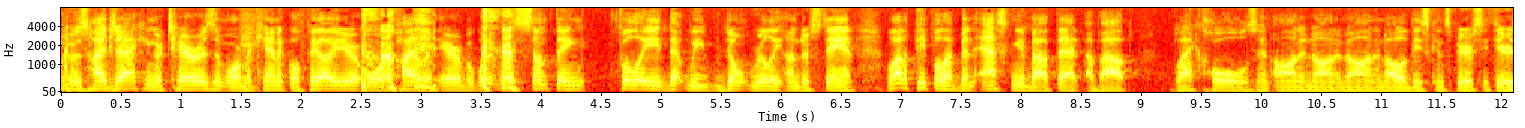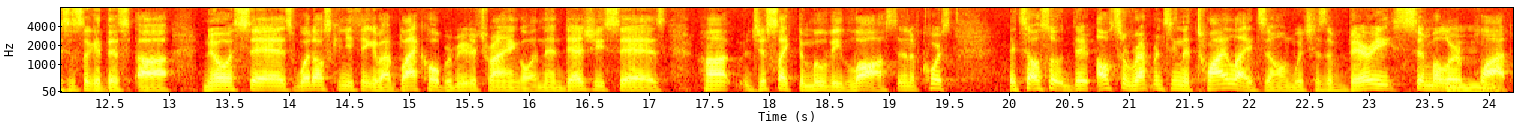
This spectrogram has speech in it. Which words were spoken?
if it was hijacking or terrorism or mechanical failure or pilot error? But what if it was something fully that we don't really understand? A lot of people have been asking about that, about black holes and on and on and on and all of these conspiracy theories. Let's look at this. Uh, Noah says, what else can you think about? Black hole, Bermuda Triangle. And then Deji says, huh, just like the movie Lost. And of course, it's also, they're also referencing the Twilight Zone, which has a very similar mm. plot.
